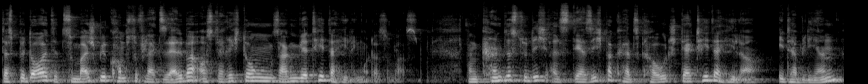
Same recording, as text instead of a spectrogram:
Das bedeutet, zum Beispiel kommst du vielleicht selber aus der Richtung, sagen wir, Täterhealing oder sowas. Dann könntest du dich als der Sichtbarkeitscoach der Täterhealer etablieren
